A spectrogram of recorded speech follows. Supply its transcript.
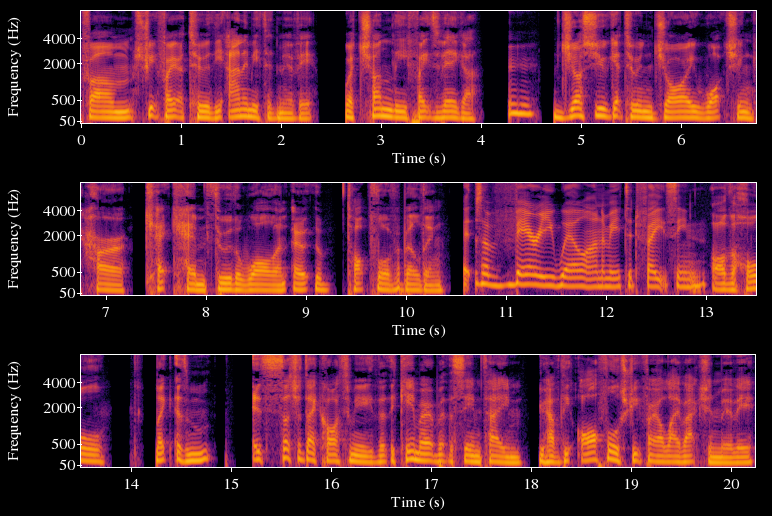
from Street Fighter 2, the animated movie, where Chun Li fights Vega. Mhm. Just you get to enjoy watching her kick him through the wall and out the top floor of a building. It's a very well animated fight scene. Or the whole, like, as it's such a dichotomy that they came out about the same time. You have the awful Street Fighter live action movie,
